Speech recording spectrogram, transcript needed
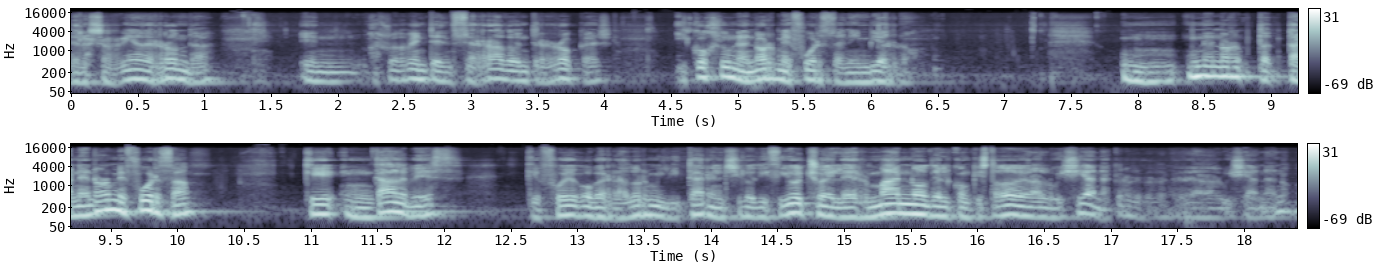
de la serranía de Ronda, en, absolutamente encerrado entre rocas, y coge una enorme fuerza en invierno. una tan enorme fuerza que Galvez, que fue gobernador militar en el siglo XVIII, el hermano del conquistador de la Luisiana, creo que era la Luisiana, ¿no?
